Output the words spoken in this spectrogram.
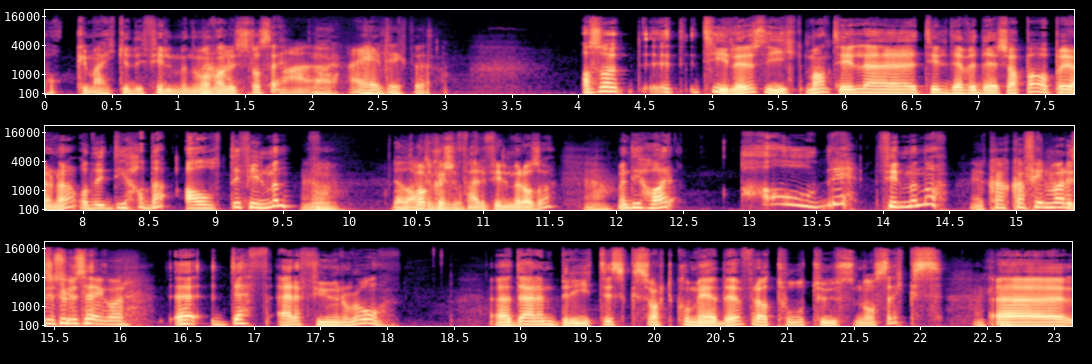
pokker meg ikke de filmene man har lyst til å se. Nei, nei, det er helt riktig. det. Altså, Tidligere så gikk man til, eh, til DVD-sjappa oppe i hjørnet, og de, de hadde alltid filmen. Det Det var kanskje færre filmer også, men de har aldri filmen nå. Hva, hva film var det du skulle skulle se i går? Uh, Death at a Funeral. Uh, det er en britisk svart komedie fra 2006. Eh,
